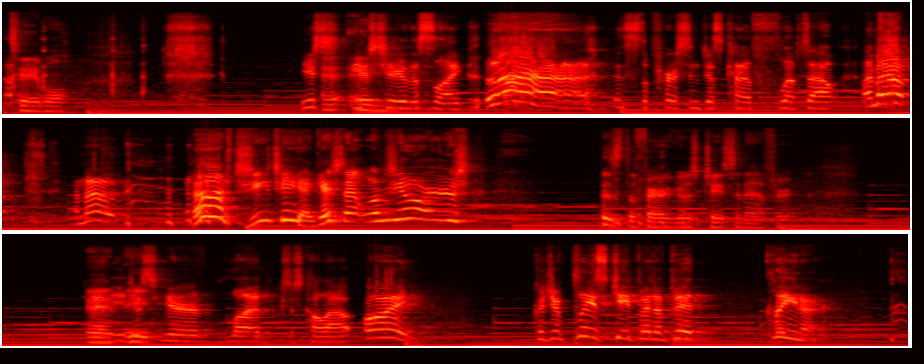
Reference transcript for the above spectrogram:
the table. You, s- And- you and- hear this like ah! As the person just kind of flips out. I'm out. I'm out. ah, GG, I guess that one's yours. As the fairy goes chasing after it. And, you he- just hear Lud just call out, "Oi! Could you please keep it a bit cleaner?"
